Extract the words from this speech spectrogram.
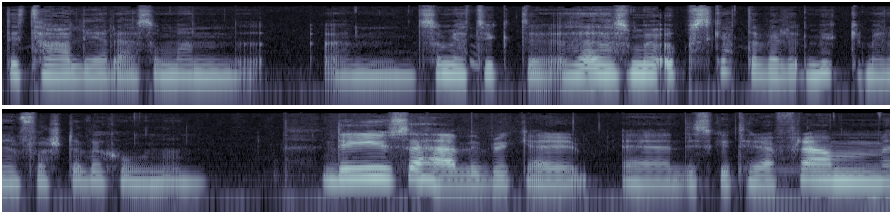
detaljer där som, man, um, som, jag tyckte, som jag uppskattar väldigt mycket med den första versionen. Det är ju så här vi brukar eh, diskutera fram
